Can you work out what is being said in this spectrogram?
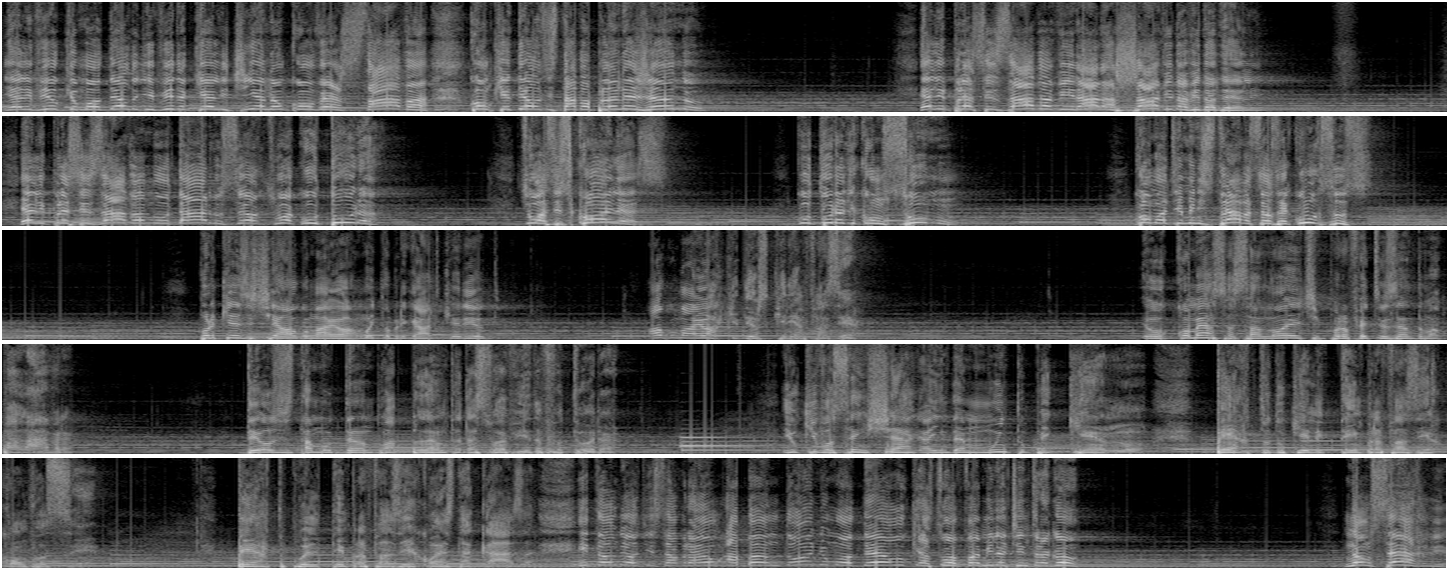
E ele viu que o modelo de vida que ele tinha não conversava com o que Deus estava planejando. Ele precisava virar a chave da vida dele. Ele precisava mudar o seu, sua cultura, suas escolhas, cultura de consumo, como administrava seus recursos. Porque existia algo maior. Muito obrigado, querido algo maior que Deus queria fazer. Eu começo essa noite profetizando uma palavra. Deus está mudando a planta da sua vida futura. E o que você enxerga ainda é muito pequeno, perto do que Ele tem para fazer com você. Perto do que Ele tem para fazer com esta casa. Então Deus disse a Abraão: abandone o modelo que a sua família te entregou. Não serve.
